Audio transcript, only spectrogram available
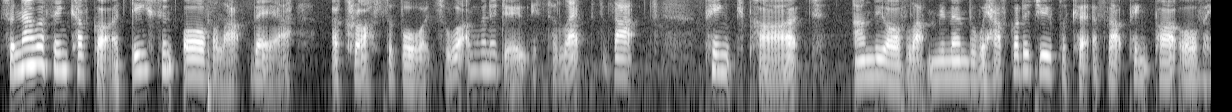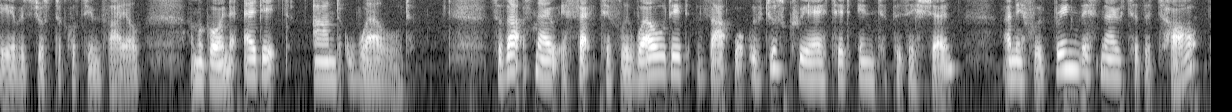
So now I think I've got a decent overlap there across the board. So what I'm going to do is select that pink part and the overlap. And remember, we have got a duplicate of that pink part over here as just a cutting file. And we're going to edit and weld. So that's now effectively welded that what we've just created into position. And if we bring this now to the top,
